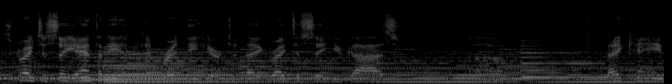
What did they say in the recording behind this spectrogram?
it's great to see Anthony and, and, Brittany here today. Great to see you guys. Um, they came,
